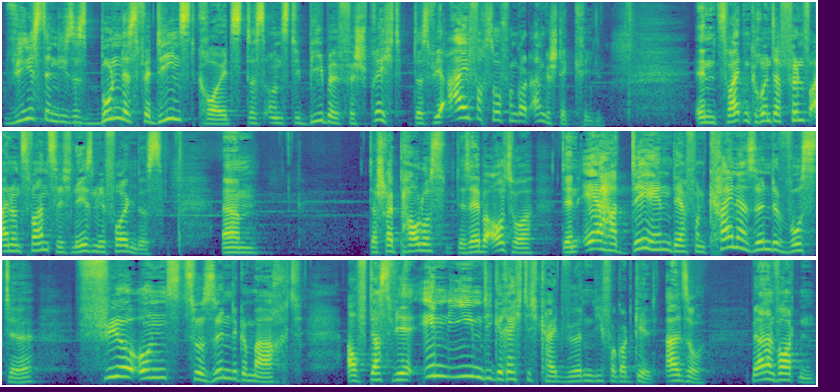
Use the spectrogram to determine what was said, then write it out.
Wie ist denn dieses Bundesverdienstkreuz, das uns die Bibel verspricht, dass wir einfach so von Gott angesteckt kriegen? In 2. Korinther 5, 21 lesen wir folgendes. Ähm, da schreibt Paulus, derselbe Autor, denn er hat den, der von keiner Sünde wusste, für uns zur Sünde gemacht, auf dass wir in ihm die Gerechtigkeit würden, die vor Gott gilt. Also, mit anderen Worten,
